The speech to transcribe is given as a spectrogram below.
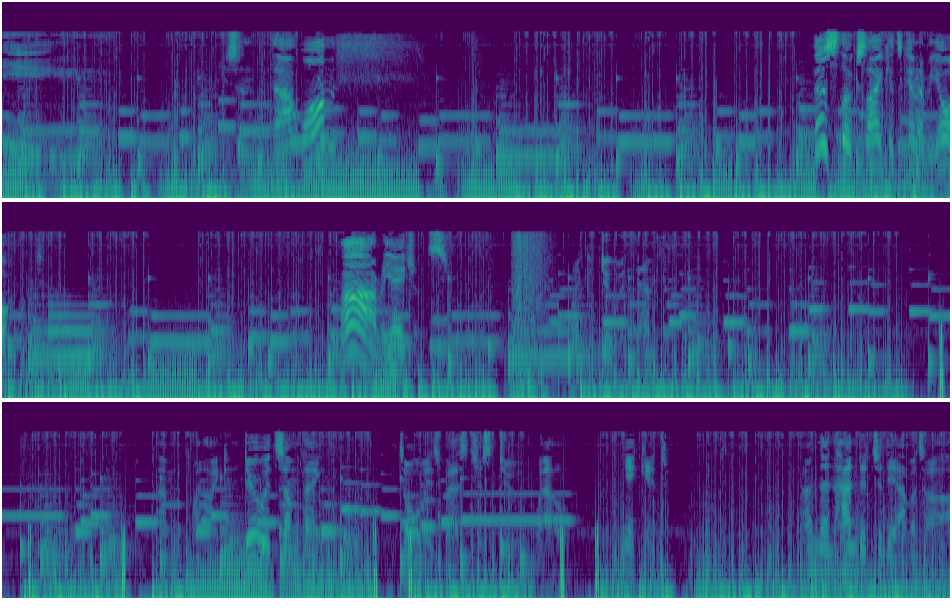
E- Isn't that one? Looks like it's gonna be awkward. Ah, reagents. I could do with them. And when I can do with something, it's always best just to, well, nick it. And then hand it to the Avatar.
